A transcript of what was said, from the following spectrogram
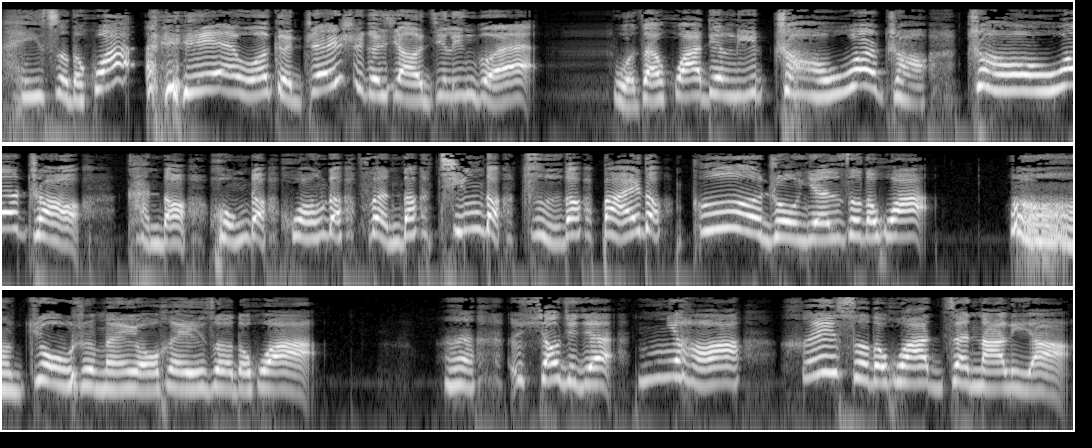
黑色的花，嘿嘿，我可真是个小机灵鬼。我在花店里找啊找，找啊找。看到红的、黄的、粉的、青的、紫的、白的各种颜色的花，啊，就是没有黑色的花。嗯，小姐姐你好啊，黑色的花在哪里呀？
